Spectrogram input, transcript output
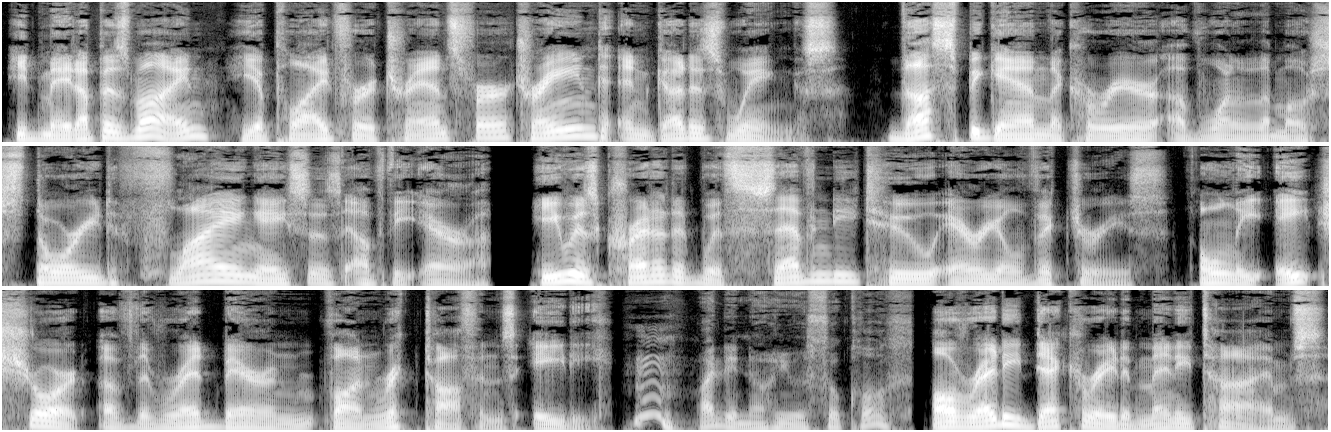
He'd made up his mind. He applied for a transfer, trained, and got his wings. Thus began the career of one of the most storied flying aces of the era. He was credited with 72 aerial victories, only eight short of the Red Baron von Richthofen's 80. Hmm, I didn't know he was so close. Already decorated many times,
